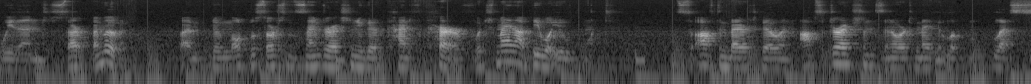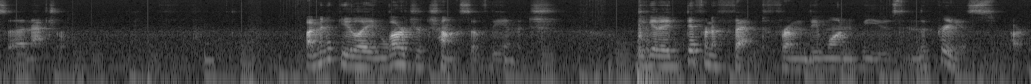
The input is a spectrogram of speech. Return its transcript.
We then just start by moving. By doing multiple sources in the same direction, you get a kind of curve, which may not be what you want. It's often better to go in opposite directions in order to make it look less uh, natural. By manipulating larger chunks of the image, we get a different effect from the one we used in the previous part.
